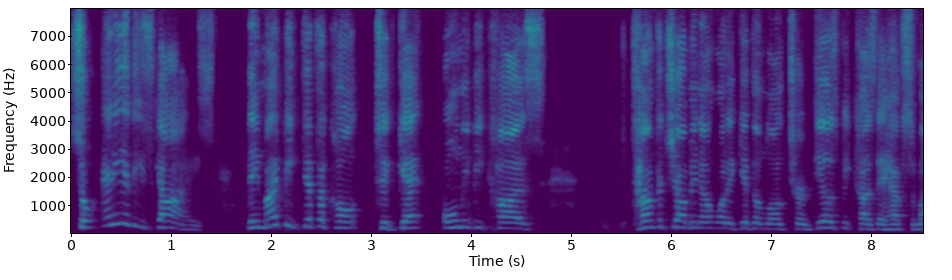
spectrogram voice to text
So any of these guys, they might be difficult to get only because Tom Fitzgerald may not want to give them long-term deals because they have some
